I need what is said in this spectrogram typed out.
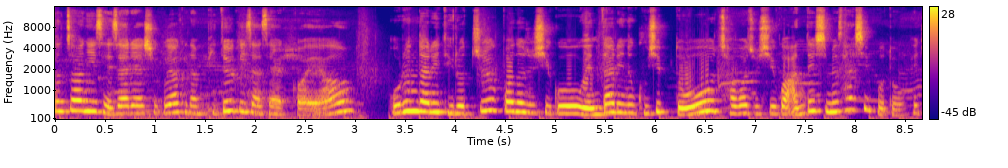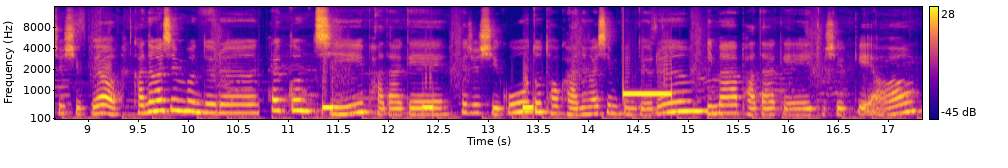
천천히 제자리 하시고요. 그 다음 비둘기 자세 할 거예요. 오른다리 뒤로 쭉 뻗어주시고 왼다리는 90도 접어주시고 안 되시면 45도 해주시고요. 가능하신 분들은 팔꿈치 바닥에 해주시고 또 더 가능하신 분들은 이마 바닥에 두실게요.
